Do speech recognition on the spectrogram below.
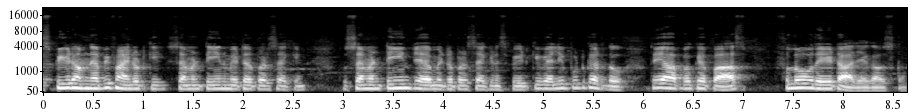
स्पीड हमने अभी फाइंड आउट की सेवनटीन मीटर पर सेकेंड तो सेवनटीन जो है मीटर पर सेकेंड स्पीड की वैल्यू पुट कर दो तो ये आपके पास फ्लो रेट आ जाएगा उसका।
